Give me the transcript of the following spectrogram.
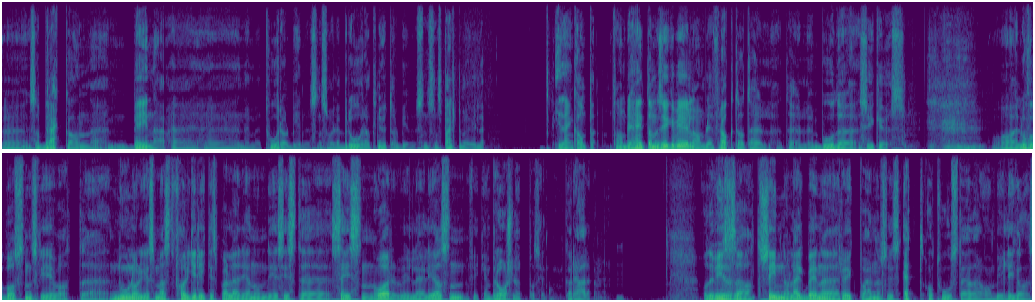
Eh, så brekker han eh, beinet med Tor Albinussen, som er bror av Knut Albinussen, som spilte med Ville i den kampen. Så han blir henta med sykebil, og han blir frakta til, til Bodø sykehus. Og Lofotposten skriver at eh, Nord-Norges mest fargerike spiller gjennom de siste 16 år, Ville Eliassen, fikk en brå slutt på sin karriere. Og Det viser seg at skinn og leggbeinet røyk på henholdsvis ett og to steder, og han blir liggende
